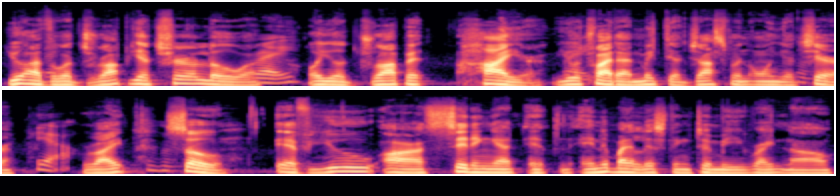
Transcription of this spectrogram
You either would drop your chair lower, Right. or you'll drop it higher. You'll Right. try to make the adjustment on your chair. Yeah. Right. So if you are sitting at if anybody listening to me right now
